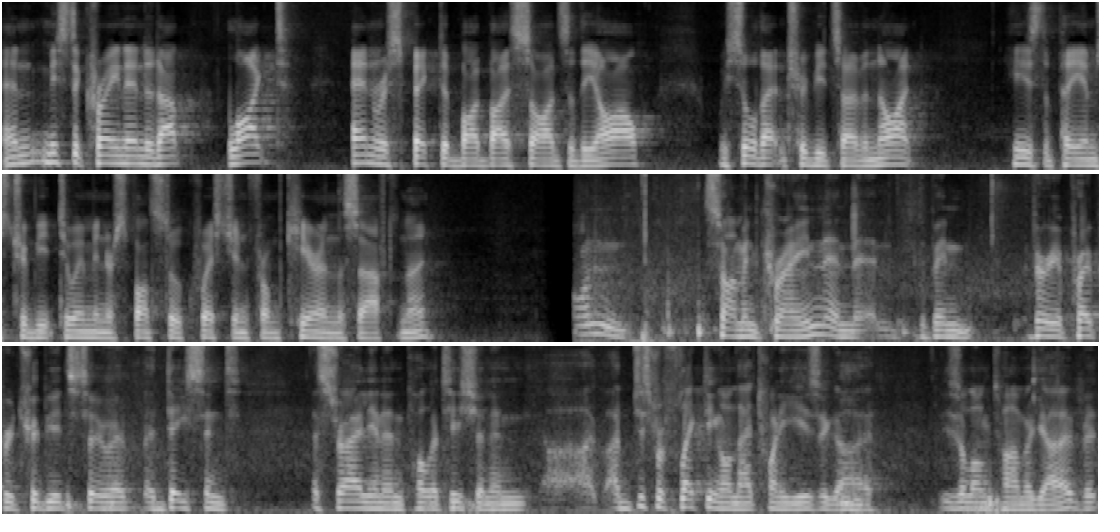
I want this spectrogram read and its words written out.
And Mr. Crean ended up liked and respected by both sides of the aisle. We saw that in tributes overnight. Here's the PM's tribute to him in response to a question from Kieran this afternoon. On Simon Crean, and, there have been very appropriate tributes to a, a decent Australian and politician, and I, am just reflecting on that 20 years ago. Mm. It is a long time ago, but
